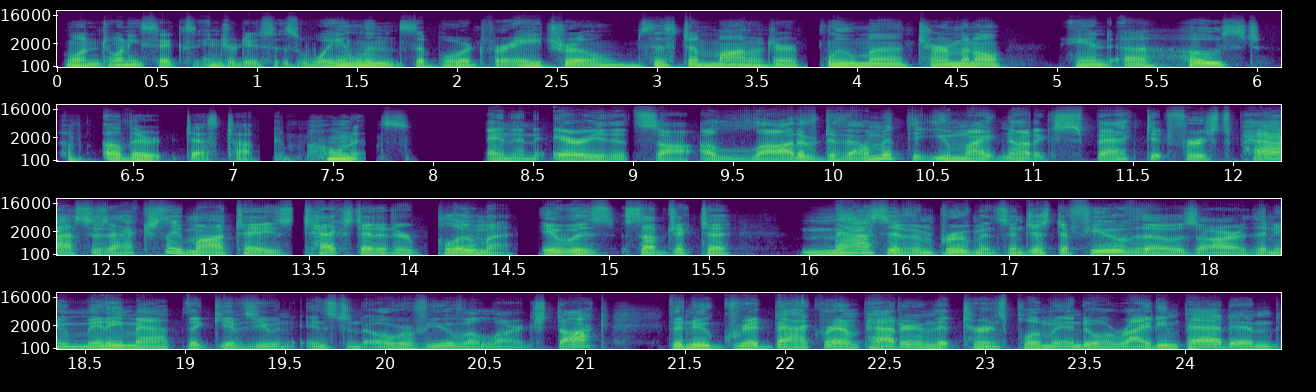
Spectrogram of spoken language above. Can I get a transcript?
126 introduces Wayland support for Atril, System Monitor, Pluma, Terminal, and a host of other desktop components. And an area that saw a lot of development that you might not expect at first pass is actually Mate's text editor Pluma. It was subject to massive improvements, and just a few of those are the new mini map that gives you an instant overview of a large doc, the new grid background pattern that turns Pluma into a writing pad, and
